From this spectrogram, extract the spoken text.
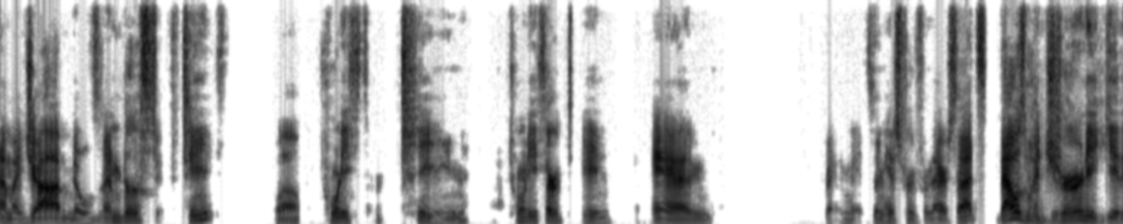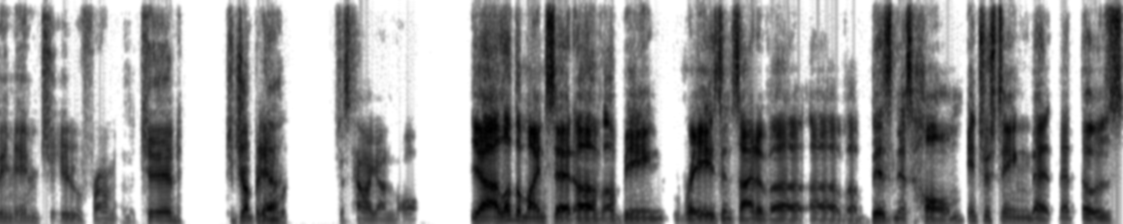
at my job, November 15th, Wow. 2013, 2013. And, and it's been history from there. So that's, that was my journey getting into from as a kid to jumping Yeah. into just how I got involved. Yeah, I love the mindset of of being raised inside of a of a business home. Interesting that that those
